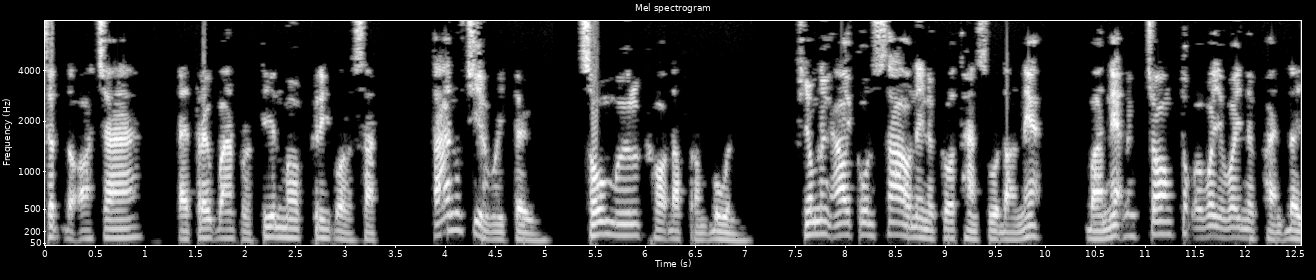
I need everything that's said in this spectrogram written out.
សិទ្ធដ៏អស្ចារ្យដែលត្រូវបានប្រទានមកគ្រីស្ទបរិស័ទតើនោះជាអ្វីទៅ សូមមើលខ19ខ្ញុំនឹងឲ្យកូនសោនៃនគរឋានសួគ៌ដល់អ្នកបើអ្នកនឹងចងទុកអ្វីអ្វីនៅផែនដី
